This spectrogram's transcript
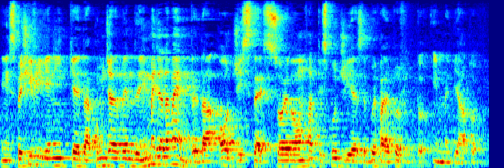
in specifiche nicchie da cominciare a vendere immediatamente da oggi stesso e non farti sfuggire se vuoi fare profitto immediato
